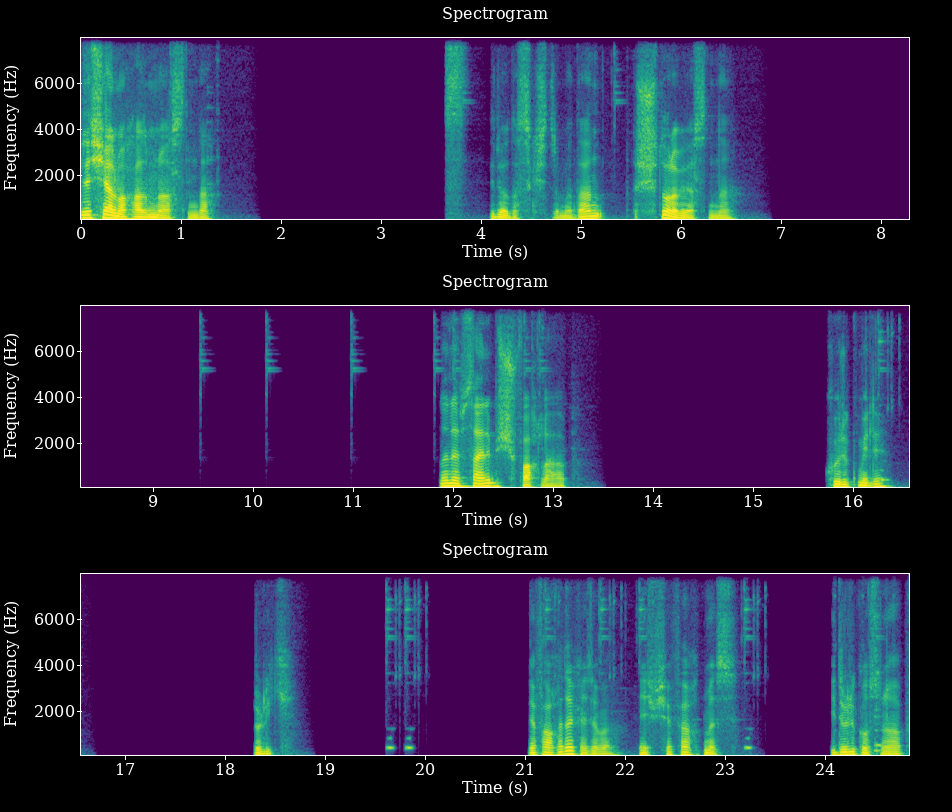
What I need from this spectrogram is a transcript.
Bir de şey almak lazım bunu aslında. Siloda sıkıştırmadan. Şu da olabilir aslında. Bunların hepsi aynı bir şu farklı abi. Kuyruk mili. Hidrolik. Ne fark eder ki acaba? Hiçbir şey fark etmez. Hidrolik olsun abi.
